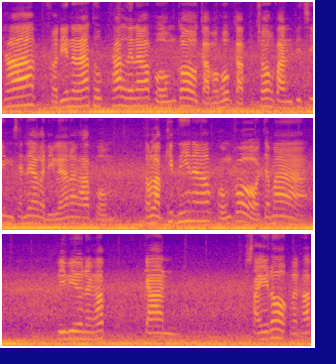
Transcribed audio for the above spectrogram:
ดีครับ สวัสดีนะนะทุกท่านเลยนะครับผมก็กลับมาพบกับช่องฟันฟิชชิ่งช n แนลกันอีกแล้วนะครับผมสำหรับคลิปนี้นะครับผมก็จะมารีวิวนะครับ การใช้ลอกนะครับ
